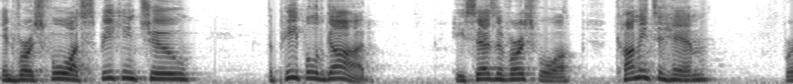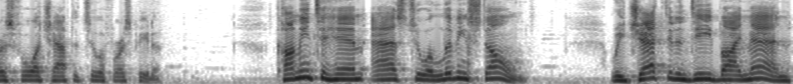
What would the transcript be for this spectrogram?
in verse 4, speaking to the people of God, he says in verse 4, coming to him verse 4, chapter 2 of 1 Peter. Coming to him as to a living stone, rejected indeed by men,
